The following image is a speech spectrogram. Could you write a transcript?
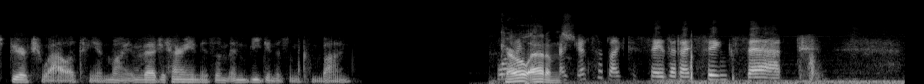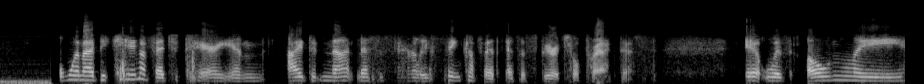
spirituality and my vegetarianism and veganism combine. Well, Carol I, Adams. I guess I'd like to say that I think that when I became a vegetarian, I did not necessarily think of it as a spiritual practice. It was only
